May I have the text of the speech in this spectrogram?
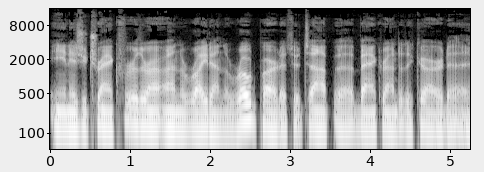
And as you track further on the right on the road part at the top uh, background of the cart, uh,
